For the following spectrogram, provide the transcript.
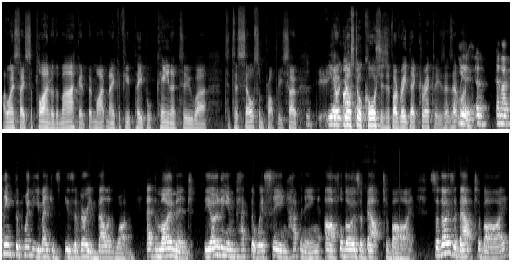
I won't say supply into the market, but might make a few people keener to uh, to, to, sell some property. So yeah, you're, you're I, still cautious, if I read that correctly. Is that, is that right? Yes, and and I think the point that you make is is a very valid one. At the moment, the only impact that we're seeing happening are for those about to buy. So those about to buy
